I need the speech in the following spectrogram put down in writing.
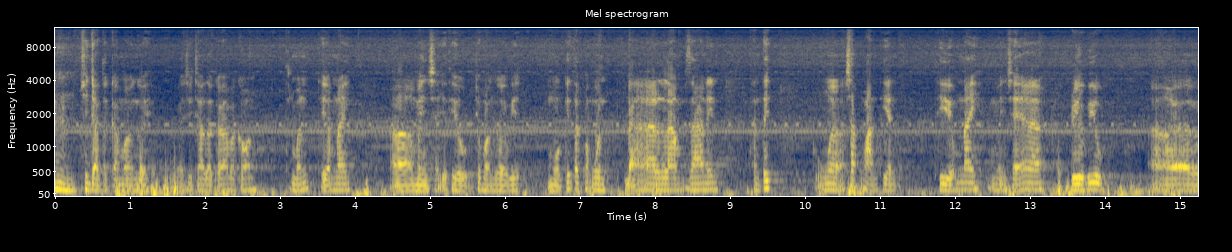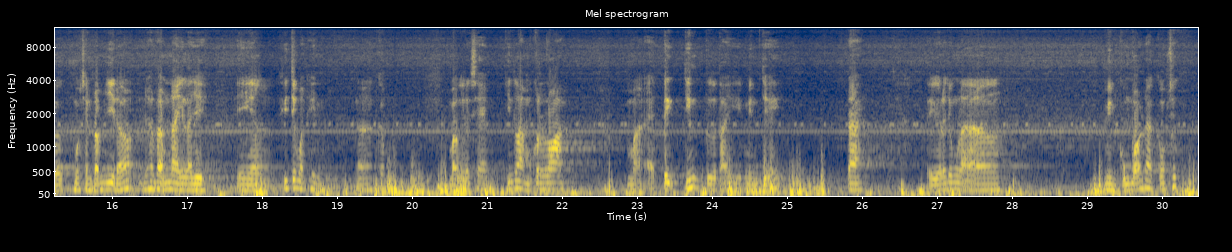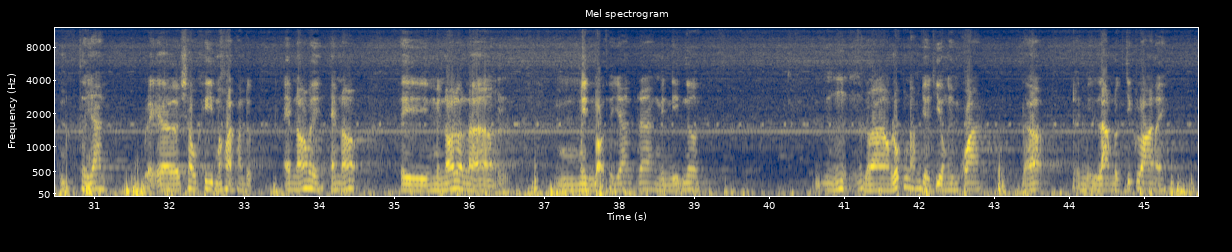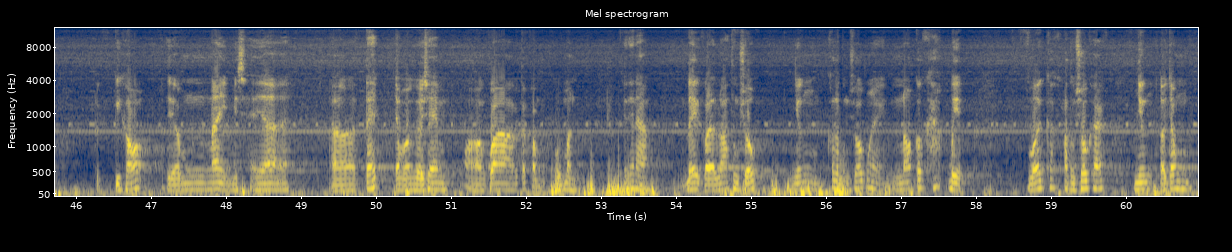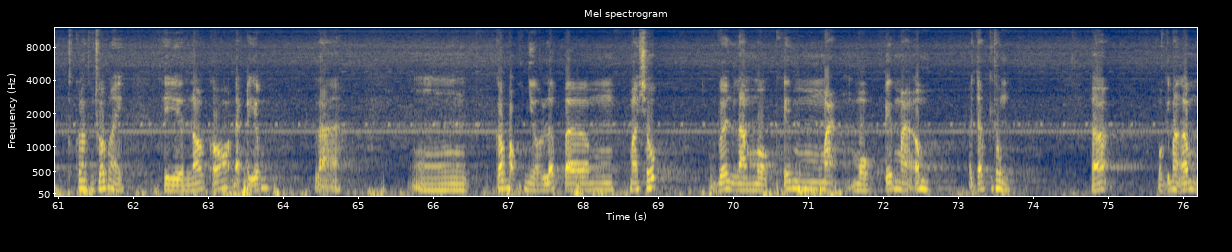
Ừ, xin chào tất cả mọi người. Dạ, xin chào tất cả bà con thân mến. Thì hôm nay à, mình sẽ giới thiệu cho mọi người biết một cái tác phẩm nguồn đã làm ra nên thành tích cũng à, sắp hoàn thiện. Thì hôm nay mình sẽ review à, một sản phẩm gì đó. Sản phẩm này là gì? Thì à, khi trước màn hình à, cấp mọi người xem chính là một con loa mà tự chính từ tay mình chế ra. Thì nói chung là mình cũng bỏ ra công sức mất thời gian. Để uh, sau khi mà hoàn thành được em nó về em nó thì mình nói là là mình bỏ thời gian ra mình nghỉ ngơi. Vào lúc 5 giờ chiều ngày hôm qua đó để mình làm được chiếc loa này. Cực kỳ khó. Thì hôm nay mình sẽ uh, uh, test cho mọi người xem uh, qua cái tác phẩm của mình như thế nào. Đây gọi là loa thùng số nhưng không là thùng số này nó có khác biệt với các loa tần số khác. Nhưng ở trong các loa tần số này thì nó có đặc điểm là um, có bọc nhiều lớp um, mai sốt với là một cái mạng một cái màng âm ở trong cái thùng. Đó một cái màng âm.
